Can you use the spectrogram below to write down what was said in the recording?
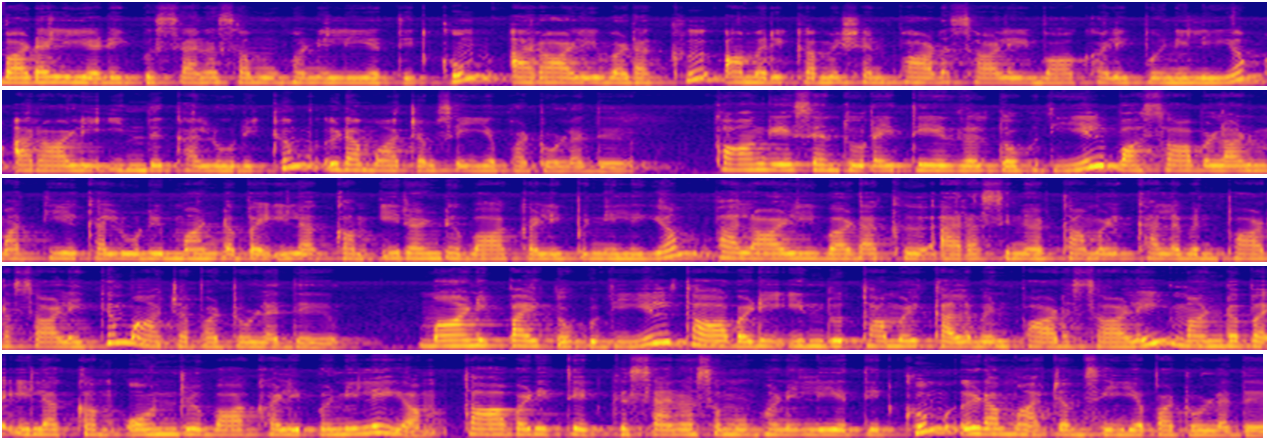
வடலியடைப்பு சன சமூக நிலையத்திற்கும் அராளி வடக்கு அமெரிக்க மிஷன் பாடசாலை வாக்களிப்பு நிலையம் அராளி இந்து கல்லூரிக்கும் இடமாற்றம் செய்யப்பட்டுள்ளது. காங்கேசன்துறை தேர்தல் தொகுதியில் வசாவளான் மத்திய கல்லூரி மண்டப இலக்கம் இரண்டு வாக்களிப்பு நிலையம் பலாளி வடக்கு அரசினர் தமிழ் கலவன் பாடசாலைக்கு மாற்றப்பட்டுள்ளது. மானிப்பாய் தொகுதியில் தாவடி இந்து தமிழ் கலவன் பாடசாலை மண்டப இலக்கம் ஒன்று வாக்களிப்பு நிலையம் தாவடி தெற்கு சன சமூக நிலையத்திற்கும் இடமாற்றம் செய்யப்பட்டுள்ளது.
